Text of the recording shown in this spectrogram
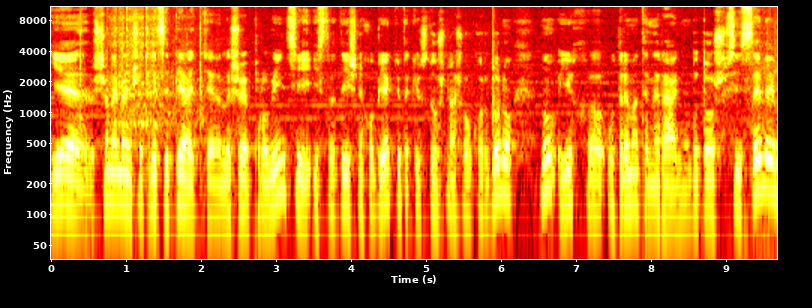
є щонайменше 35 лише провінцій і стратегічних об'єктів, такі вздовж нашого кордону, ну їх е, утримати нереально. До того ж, всі сили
